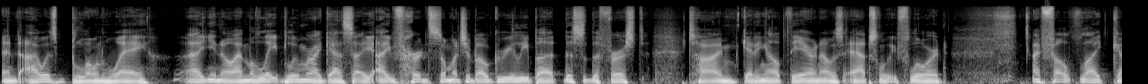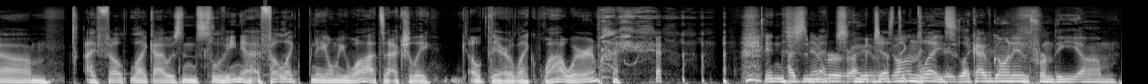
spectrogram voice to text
and I was blown away. Uh, you know, I'm a late bloomer, I guess. I, I've heard so much about Greeley, but this is the first time getting out there, and I was absolutely floored. I felt like um, I felt like I was in Slovenia. I felt like Naomi Watts actually out there. Like, wow, where am I? in this I've never maj- majestic there. place. Like I've gone in from the um,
